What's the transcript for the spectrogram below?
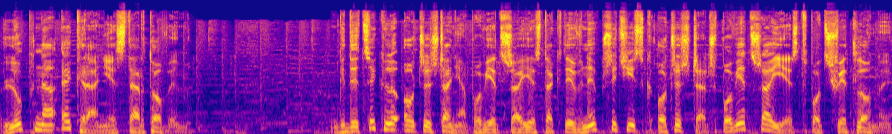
lub na ekranie startowym. Gdy cykl oczyszczania powietrza jest aktywny, przycisk Oczyszczacz powietrza jest podświetlony.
